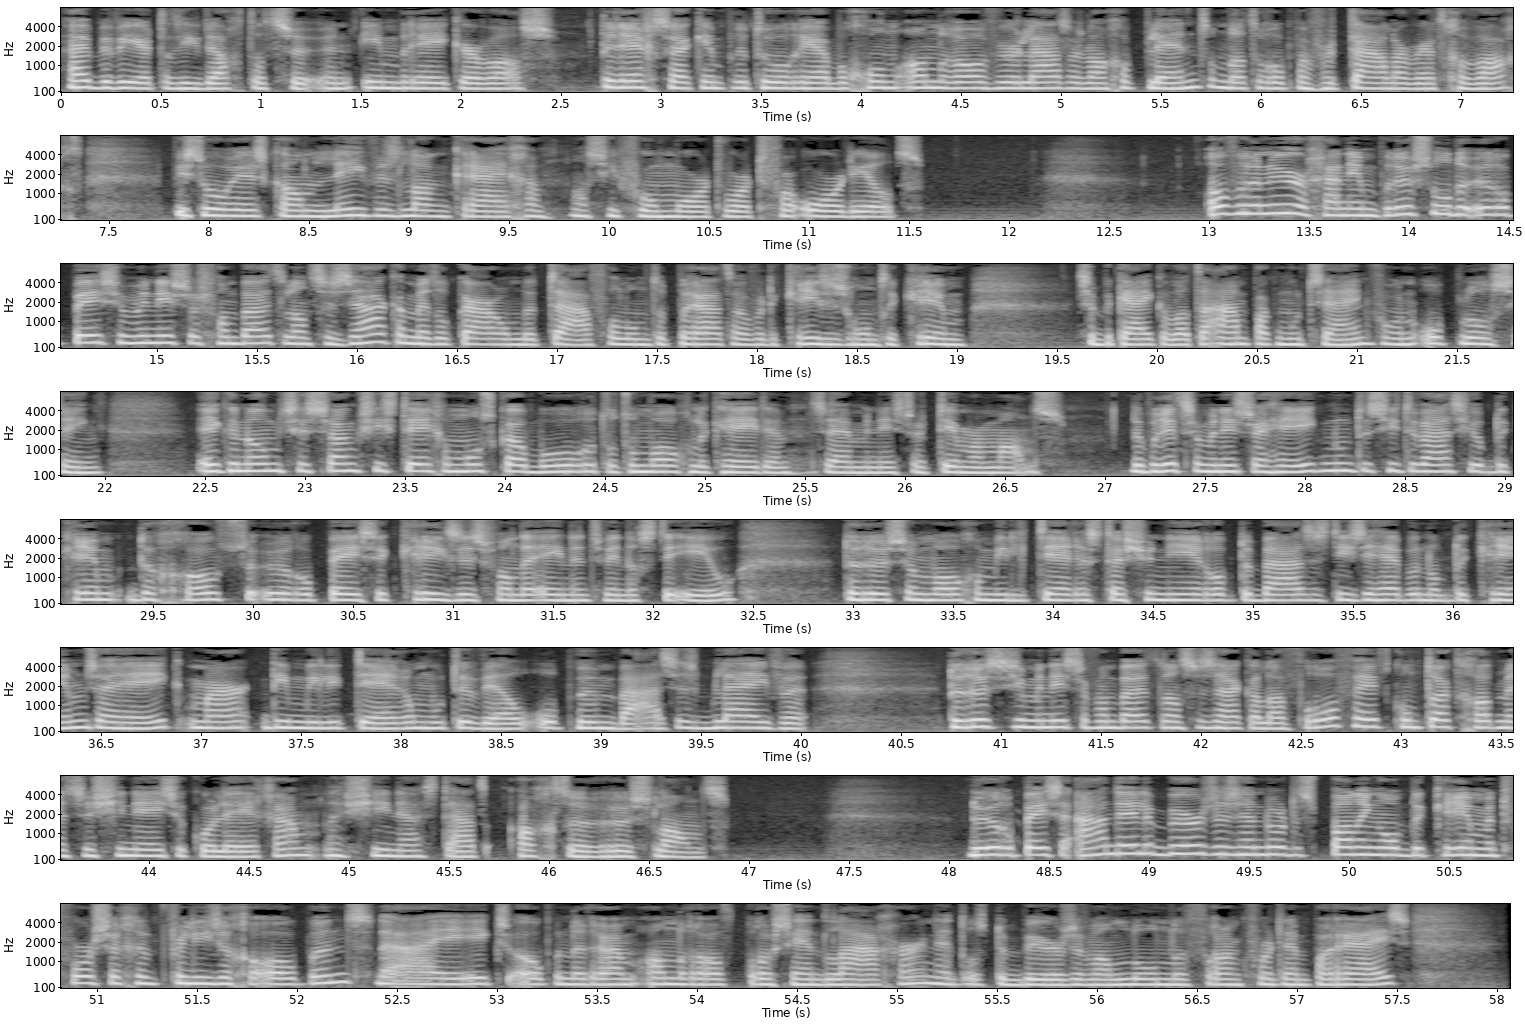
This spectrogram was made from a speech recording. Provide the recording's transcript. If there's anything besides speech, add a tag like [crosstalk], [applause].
Hij beweert dat hij dacht dat ze een inbreker was. De rechtszaak in Pretoria begon anderhalf uur later dan gepland... omdat er op een vertaler werd gewacht. Pistorius kan levenslang krijgen als hij voor moord wordt veroordeeld. Over een uur gaan in Brussel de Europese ministers van Buitenlandse Zaken met elkaar om de tafel om te praten over de crisis rond de Krim. Ze bekijken wat de aanpak moet zijn voor een oplossing. Economische sancties tegen Moskou behoren tot de mogelijkheden, zei minister Timmermans. De Britse minister Heek noemt de situatie op de Krim de grootste Europese crisis van de 21ste eeuw. De Russen mogen militairen stationeren op de basis die ze hebben op de Krim, zei Heek, maar die militairen moeten wel op hun basis blijven. De Russische minister van Buitenlandse Zaken Lavrov heeft contact gehad met zijn Chinese collega. China staat achter Rusland. De Europese aandelenbeurzen zijn door de spanningen op de Krim met forse verliezen geopend. De AEX opende ruim 1,5 procent lager, net als de beurzen van Londen, Frankfurt en Parijs.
